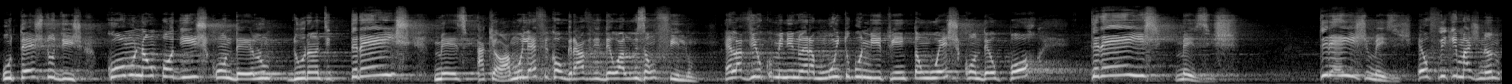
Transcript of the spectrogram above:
O texto diz: como não podia escondê-lo durante três meses. Aqui, ó, a mulher ficou grávida e deu à luz a um filho. Ela viu que o menino era muito bonito e então o escondeu por três meses. Três meses. Eu fico imaginando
